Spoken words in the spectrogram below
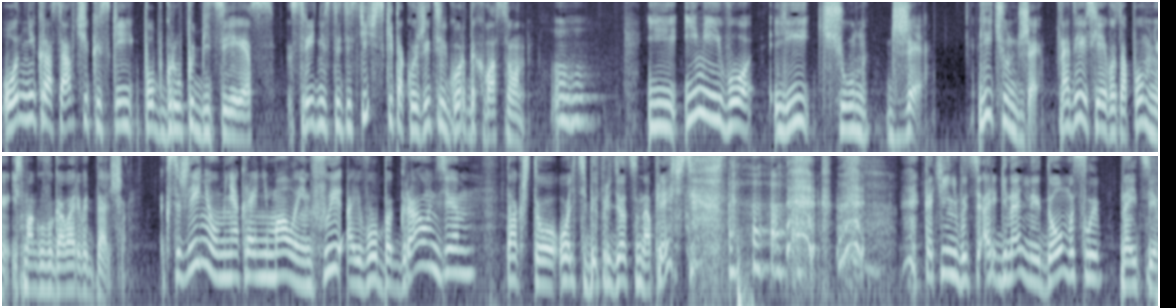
Он не красавчик из кей-поп-группы BTS. Среднестатистический такой житель города Хвасон. Угу. И имя его Ли Чун Дже. Ли Чун Дже. Надеюсь, я его запомню и смогу выговаривать дальше. К сожалению, у меня крайне мало инфы о его бэкграунде, так что, Оль, тебе придется напрячься. какие-нибудь оригинальные домыслы найти.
